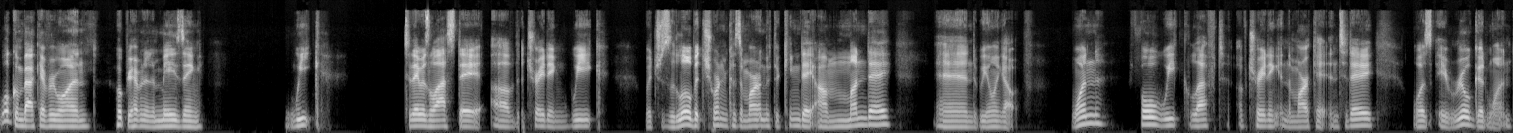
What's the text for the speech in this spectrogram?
Welcome back, everyone. Hope you're having an amazing week. Today was the last day of the trading week, which is a little bit shortened because of Martin Luther King Day on Monday. And we only got one full week left of trading in the market. And today was a real good one.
